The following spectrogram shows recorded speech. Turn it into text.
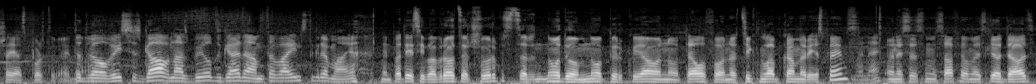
šajā sporta veidā. Tad vēl visas galvenās bildes gaidām tavā Instagramā. Ja? Man patiesībā braucot šurp, es ar nodomu nopirku jaunu telefonu, ar cik nu labu kameru iespējams. Un es esmu safilmējis ļoti daudz.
